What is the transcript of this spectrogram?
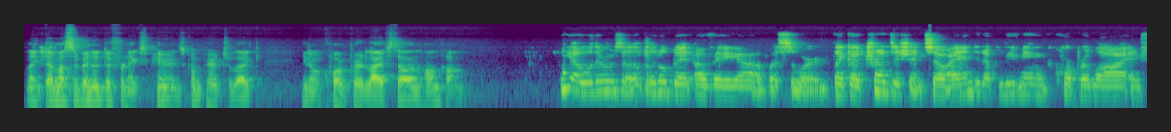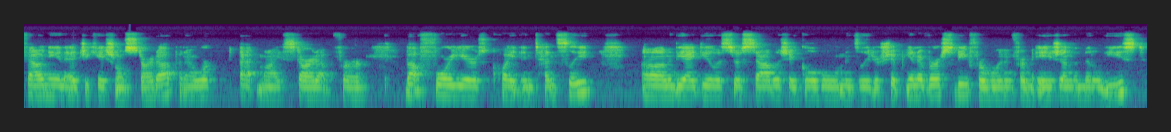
Like that must have been a different experience compared to like you know corporate lifestyle in Hong Kong. Yeah, well, there was a little bit of a uh, what's the word? Like a transition. So I ended up leaving corporate law and founding an educational startup, and I worked at my startup for about four years quite intensely. Um, the idea was to establish a global women's leadership university for women from Asia and the Middle East.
